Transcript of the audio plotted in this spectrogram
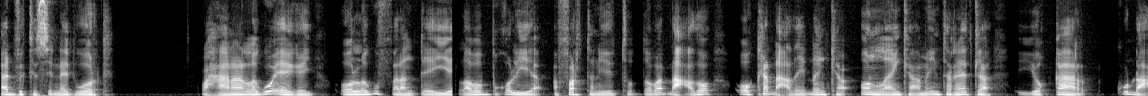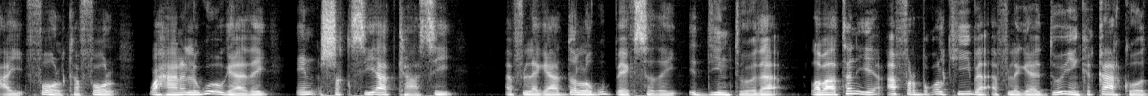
advocacy network waxaana lagu eegay oo lagu falanqeeyey laba boqol iyo afartan iyo toddoba dhacdo oo ka dhacday dhanka online-ka ama internetka iyo qaar ku dhacay foolka fool. Waxaana lagu ogaaday in shakhsiyaadkaasi aflagaado lagu beegsaday diintooda. Labaatan iyo afar boqolkiiba aflagaadooyinka qaarkood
